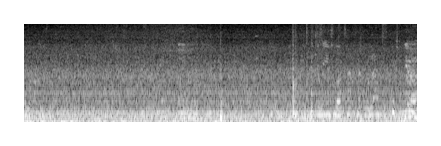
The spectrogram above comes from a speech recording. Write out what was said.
I'm not having it. Does he use low tag for everyone else? Yeah.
